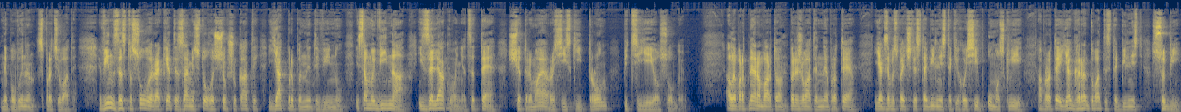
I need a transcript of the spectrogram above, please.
не повинен спрацювати. Він застосовує ракети замість того, щоб шукати, як припинити війну. І саме війна і залякування це те, що тримає російський трон під цією особою. Але партнерам варто переживати не про те, як забезпечити стабільність таких осіб у Москві, а про те, як гарантувати стабільність собі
